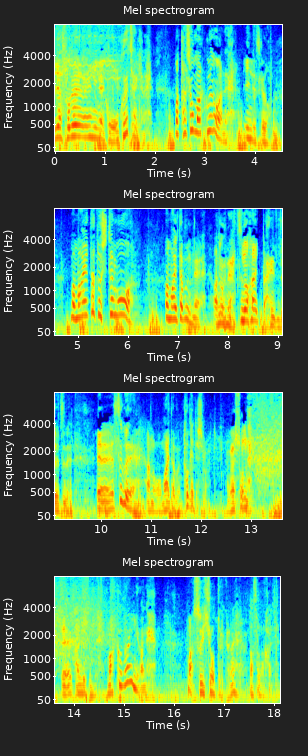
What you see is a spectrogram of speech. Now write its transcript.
いや、それにね、こう遅れちゃいけない。まあ、多少巻くのはね、いいんですけど、まあ、巻いたとしても、まあ、巻いた分ね、あの、熱の入った演説で、えー、すぐね、あの、巻いた分溶けてしまうとそんな、えー、感じですんで、巻く分にはね、まあ、推奨というかね、まあ、そんな感じで、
